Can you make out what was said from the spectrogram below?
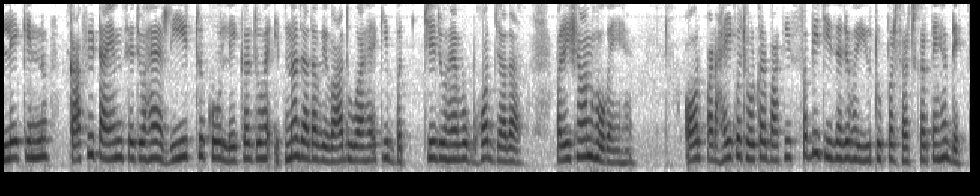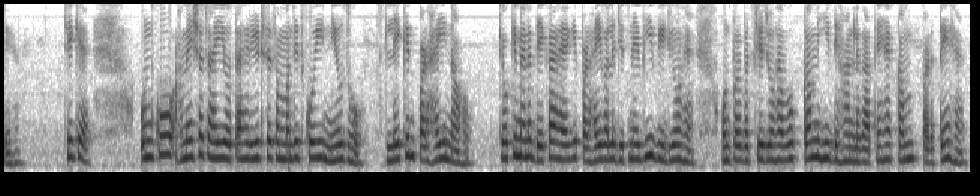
लेकिन काफ़ी टाइम से जो है, रीट को लेकर जो है इतना ज़्यादा विवाद हुआ है कि बच्चे जो हैं वो बहुत ज़्यादा परेशान हो गए हैं। और पढ़ाई को छोड़कर बाकी सभी चीज़ें जो है यूट्यूब पर सर्च करते हैं, देखते हैं, ठीक है? उनको हमेशा चाहिए होता है रीड से संबंधित कोई न्यूज़ हो, लेकिन पढ़ाई ना हो। क्योंकि मैंने देखा है कि पढ़ाई वाले जितने भी वीडियो हैं, उन पर बच्चे जो हैं वो कम ही ध्यान लगाते हैं, कम पढ़ते हैं।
